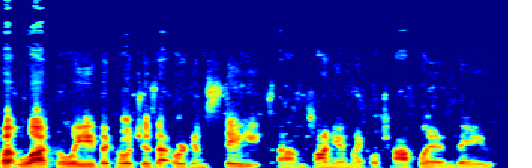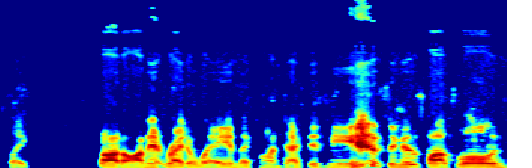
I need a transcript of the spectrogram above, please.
but luckily, the coaches at Oregon State, um, Tanya and Michael Chaplin, they like got on it right away and they contacted me as soon as possible. And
